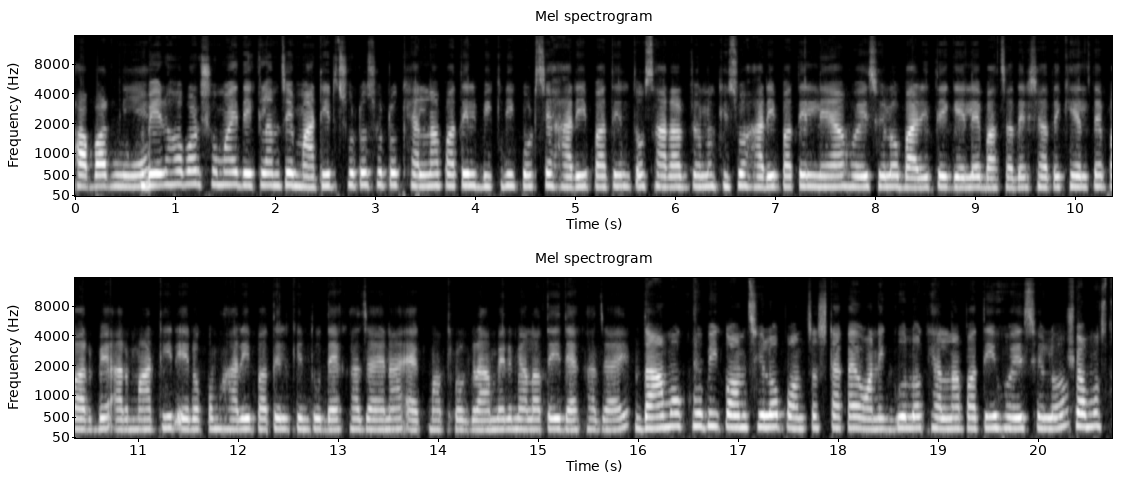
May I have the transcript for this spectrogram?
খাবার নিয়ে বের হবার সময় দেখলাম যে মাটির ছোট ছোট খেলনা পাতিল বিক্রি করছে হাড়ি পাতিল। তো সারার জন্য কিছু হাড়ি পাতিল নেওয়া হয়েছিল। বাড়িতে গেলে বাচ্চাদের সাথে খেলতে পারবে। আর মাটির এরকম হাড়ি পাতিল কিন্তু দেখা যায় না। একমাত্র গ্রামের মেলাতেই দেখা যায়। দামও খুবই কম ছিল। পঞ্চাশ টাকায় অনেকগুলো খেলনাপাতি হয়েছিল। সমস্ত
